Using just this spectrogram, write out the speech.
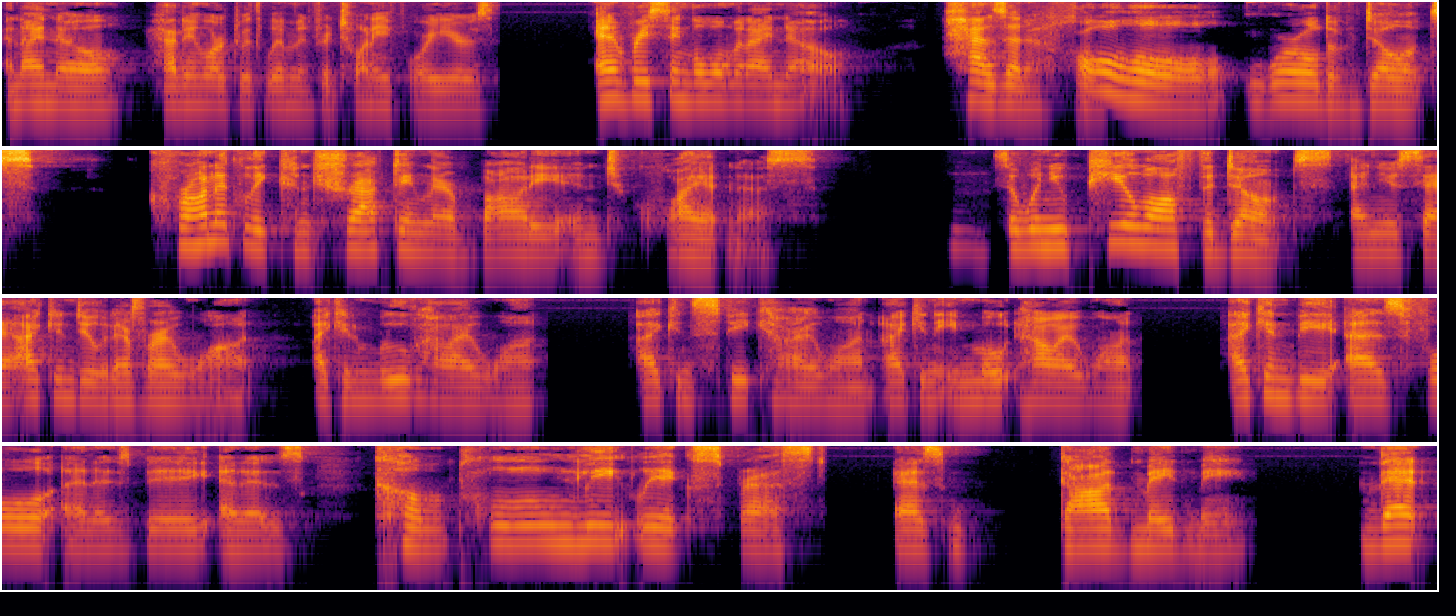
And I know, having worked with women for 24 years, every single woman I know has a whole world of don'ts, chronically contracting their body into quietness. Hmm. So when you peel off the don'ts and you say, I can do whatever I want, I can move how I want, I can speak how I want, I can emote how I want, I can be as full and as big and as completely expressed as God made me, that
